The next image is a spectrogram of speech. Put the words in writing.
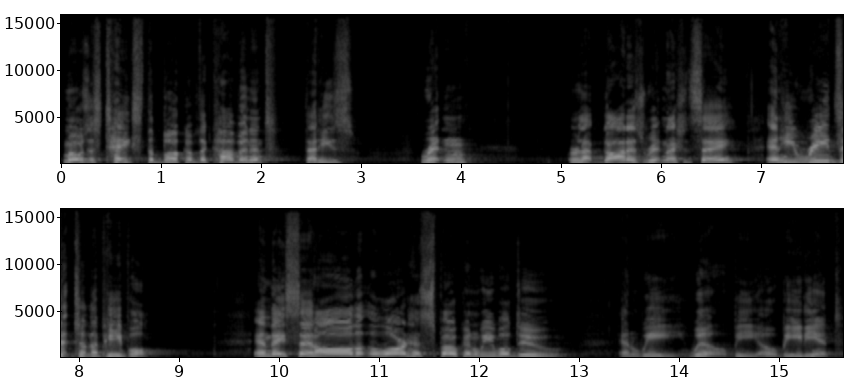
Moses takes the book of the covenant that he's written, or that God has written, I should say, and he reads it to the people. And they said, All that the Lord has spoken, we will do, and we will be obedient.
